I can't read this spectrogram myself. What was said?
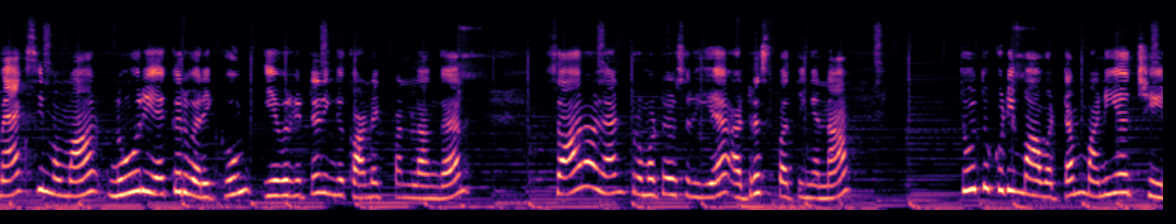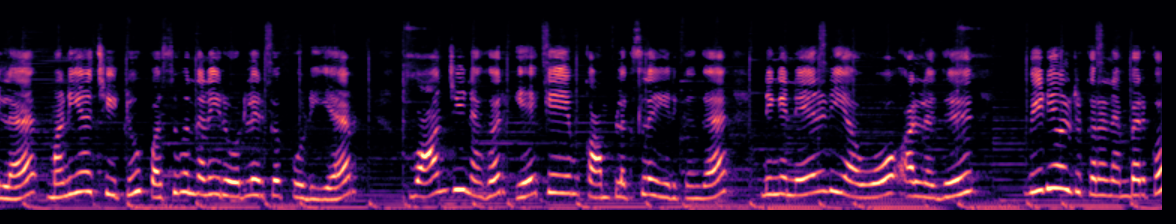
மேக்ஸிமமாக நூறு ஏக்கர் வரைக்கும் இவர்கிட்ட நீங்கள் காண்டாக்ட் பண்ணலாங்க. சாரா லேண்ட் ப்ரொமோட்டர்ஸுடைய அட்ரஸ் பார்த்தீங்கன்னா தூத்துக்குடி மாவட்டம் மணியாச்சியில் மணியாச்சி டு பசுவந்தனை ரோட்டில் இருக்கக்கூடிய வாஞ்சி நகர் ஏகேஎம் காம்ப்ளெக்ஸில் இருக்குங்க. நீங்கள் நேரடியாகவோ அல்லது வீடியோவில் இருக்கிற நம்பருக்கோ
